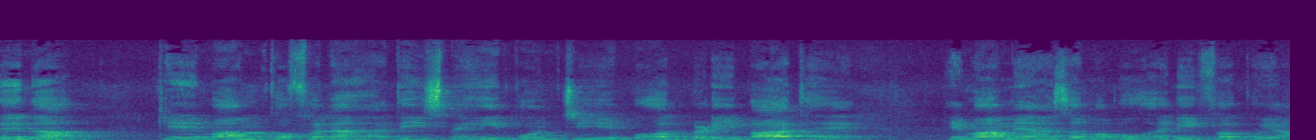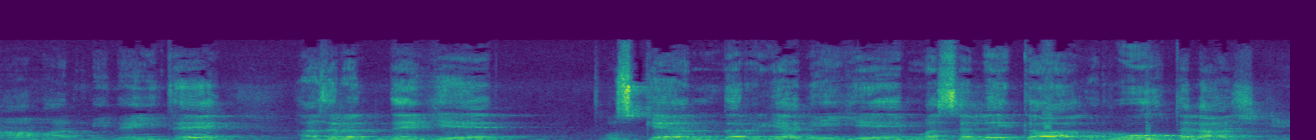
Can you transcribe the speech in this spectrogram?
دینا کہ امام کو فلاں حدیث نہیں پہنچی، یہ بہت بڑی بات ہے۔ امام اعظم ابو حنیفہ کوئی عام آدمی نہیں تھے۔ حضرت نے یہ اس کے اندر یعنی یہ مسئلے کا روح تلاش کی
